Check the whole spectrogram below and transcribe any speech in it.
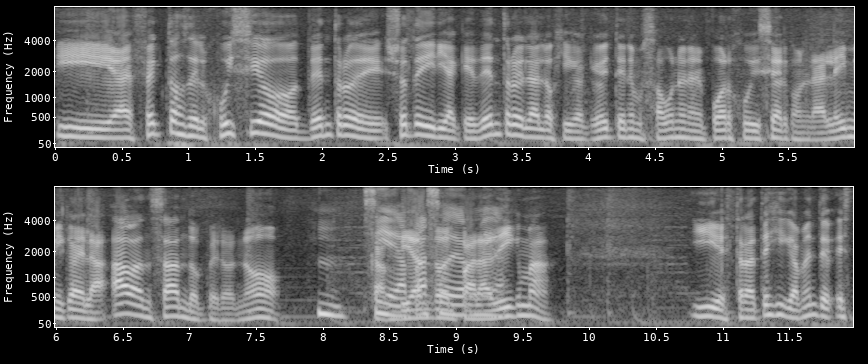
Y a efectos del juicio, dentro de, yo te diría que dentro de la lógica que hoy tenemos aún en el Poder Judicial, con la ley Micaela avanzando, pero no Mm, sí, cambiando de el paradigma. Y estratégicamente, es-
